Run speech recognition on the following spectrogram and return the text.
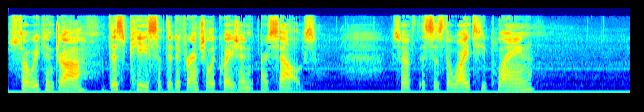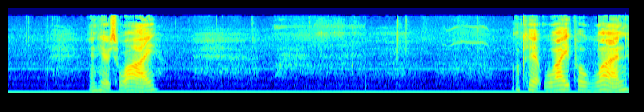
So we can draw this piece of the differential equation ourselves. So if this is the yt plane and here's y okay at y equal 1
